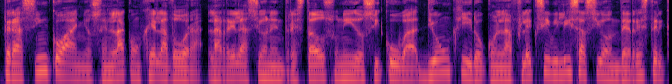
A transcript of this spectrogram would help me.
Tras cinco años en la congeladora, la relación entre Estados Unidos y Cuba dio un giro con la flexibilización de restricciones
